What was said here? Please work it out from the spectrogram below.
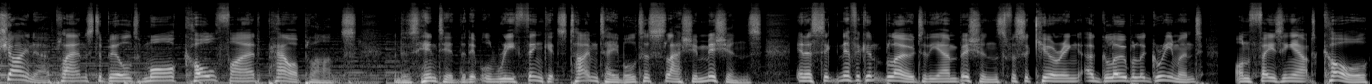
China plans to build more coal fired power plants and has hinted that it will rethink its timetable to slash emissions, in a significant blow to the ambitions for securing a global agreement on phasing out coal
